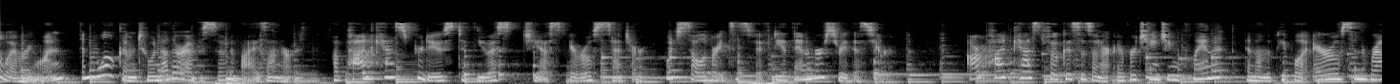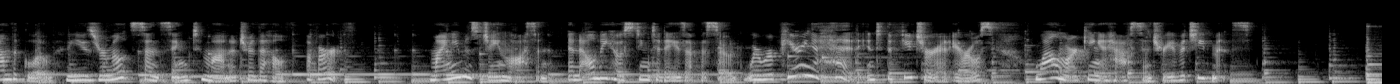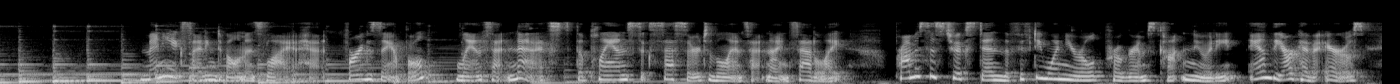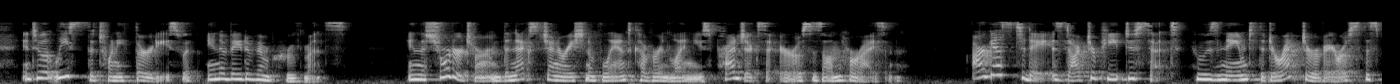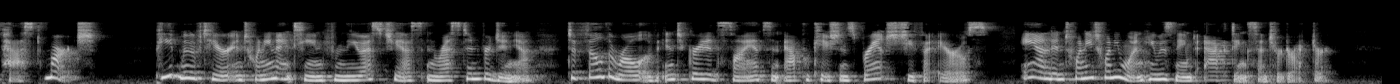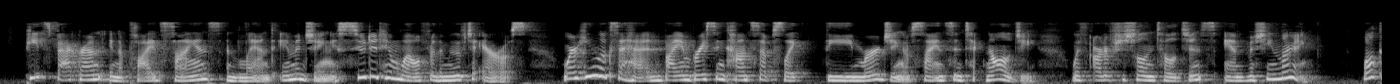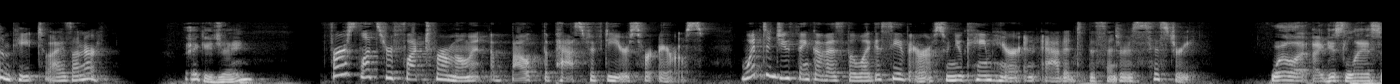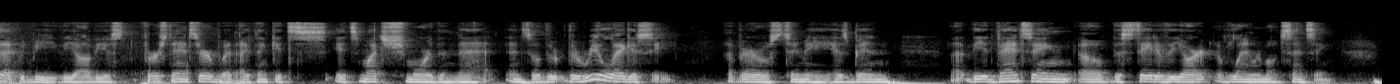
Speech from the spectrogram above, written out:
Hello, everyone, and welcome to another episode of Eyes on Earth, a podcast produced at the USGS EROS Center, which celebrates its 50th anniversary this year. Our podcast focuses on our ever changing planet and on the people at EROS and around the globe who use remote sensing to monitor the health of Earth. My name is Jane Lawson, and I'll be hosting today's episode where we're peering ahead into the future at EROS while marking a half century of achievements. Many exciting developments lie ahead. For example, Landsat Next, the planned successor to the Landsat 9 satellite, promises to extend the 51 year old program's continuity and the archive at EROS into at least the 2030s with innovative improvements. In the shorter term, the next generation of land cover and land use projects at EROS is on the horizon. Our guest today is Dr. Pete Doucette, who was named the director of EROS this past March. Pete moved here in 2019 from the USGS in Reston, Virginia, to fill the role of Integrated Science and Applications Branch Chief at EROS, and in 2021 he was named Acting Center Director. Pete's background in applied science and land imaging suited him well for the move to EROS, where he looks ahead by embracing concepts like the merging of science and technology with artificial intelligence and machine learning. Welcome, Pete, to Eyes on Earth. Thank you, Jane. First, let's reflect for a moment about the past 50 years for EROS. What did you think of as the legacy of EROS when you came here and added to the center's history? Well, I guess Landsat would be the obvious first answer, but I think it's it's much more than that. And so the the real legacy of EROS to me has been uh, the advancing of the state of the art of land remote sensing,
